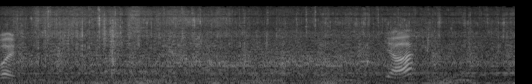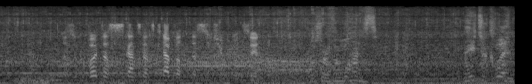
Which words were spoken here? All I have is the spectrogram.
gewollt. Ja. Also gewollt, dass es ganz, ganz knapp wird, dass die Typen uns sehen. Those are the ones. They took Lynn.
